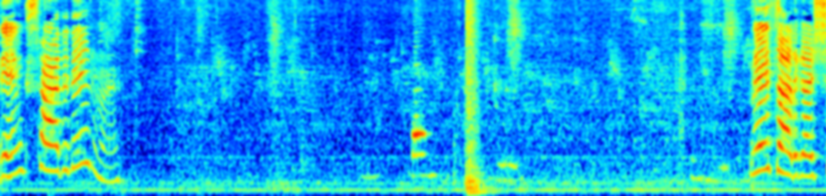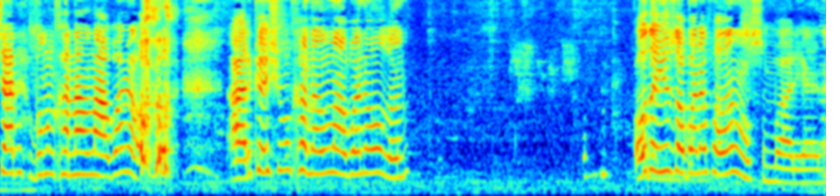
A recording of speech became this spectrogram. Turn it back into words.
Benimki sade değil mi? Neyse arkadaşlar bunun kanalına abone ol. Arkadaşımın kanalına abone olun. O da 100 abone falan olsun bari yani.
